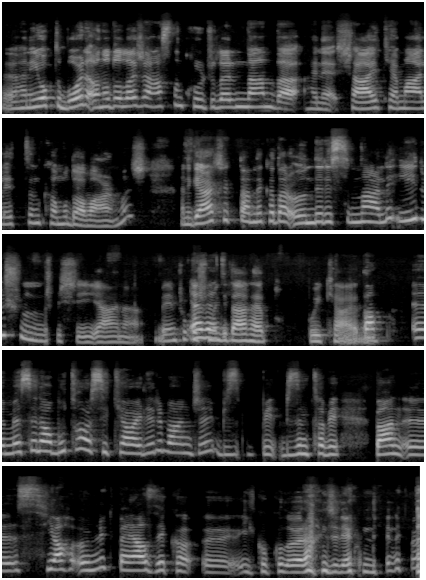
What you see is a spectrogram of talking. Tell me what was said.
E, hani yoktu. Bu arada Anadolu Ajansı'nın kurucularından da hani Şair Kemalettin Kamu da varmış. Hani gerçekten ne kadar önder isimlerle iyi düşünülmüş bir şey yani. Benim çok hoşuma evet. gider hep bu hikayede. Bak e, mesela bu tarz hikayeleri bence biz bizim tabii ben e, siyah önlük beyaz yaka e, ilkokul öğrencilerindenim.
